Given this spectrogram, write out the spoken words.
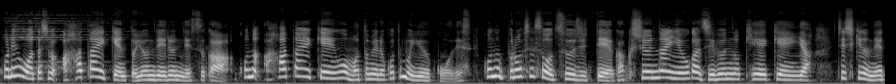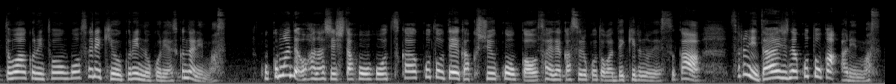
これを私はアハ体験と呼んでいるんですが、このアハ体験をまとめることも有効です。このプロセスを通じて学習内容が自分の経験や知識のネットワークに統合され記憶に残りやすくなります。ここまでお話しした方法を使うことで学習効果を最大化することができるのですが、さらに大事なことがあります。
